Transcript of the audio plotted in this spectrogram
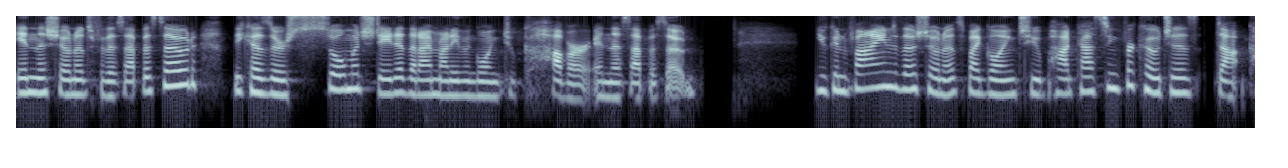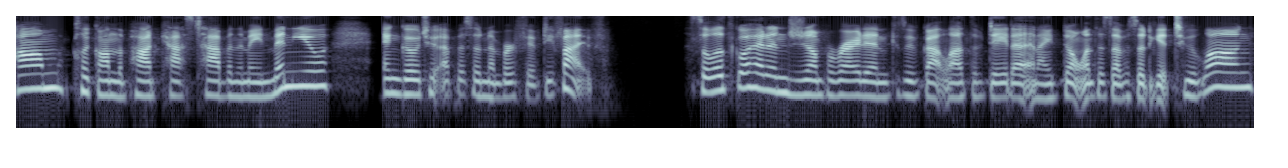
in the show notes for this episode because there's so much data that I'm not even going to cover in this episode. You can find those show notes by going to podcastingforcoaches.com, click on the podcast tab in the main menu, and go to episode number 55. So let's go ahead and jump right in because we've got lots of data and I don't want this episode to get too long.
